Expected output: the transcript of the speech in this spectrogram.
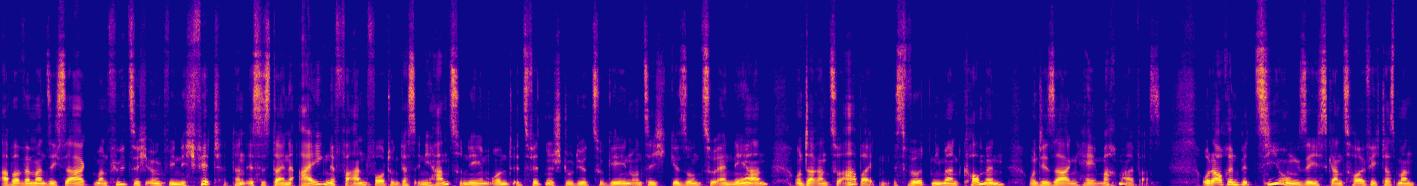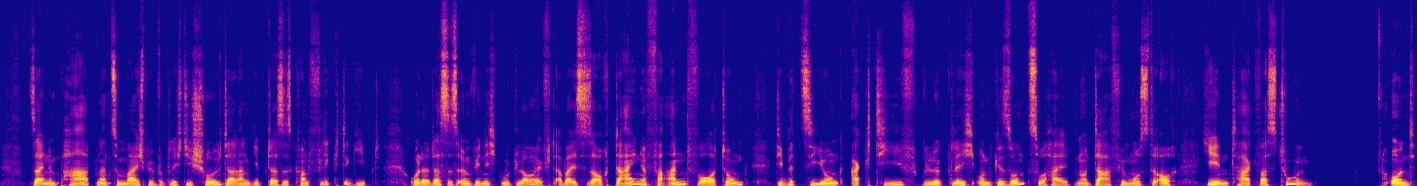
Aber wenn man sich sagt, man fühlt sich irgendwie nicht fit, dann ist es deine eigene Verantwortung, das in die Hand zu nehmen und ins Fitnessstudio zu gehen und sich gesund zu ernähren und daran zu arbeiten. Es wird niemand kommen und dir sagen, hey, mach mal was. Oder auch in Beziehungen sehe ich es ganz häufig, dass man seinem Partner zum Beispiel wirklich die Schuld daran gibt, dass es Konflikte gibt oder dass es irgendwie nicht gut läuft. Aber es ist auch deine Verantwortung, die Beziehung aktiv aktiv, glücklich und gesund zu halten. Und dafür musst du auch jeden Tag was tun. Und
